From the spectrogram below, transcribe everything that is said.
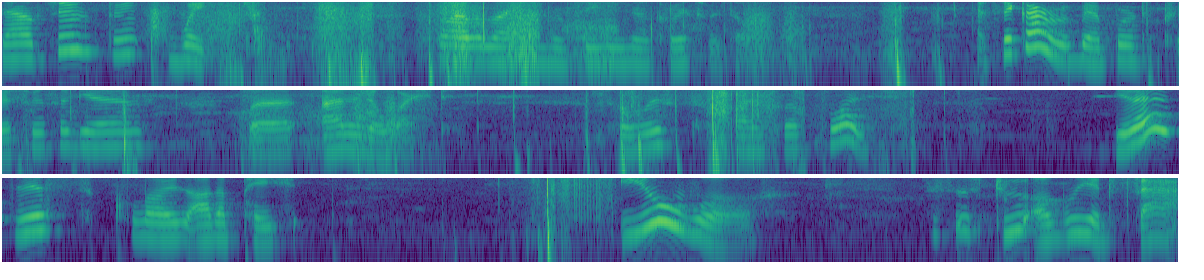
Dancing to wait. Why was I even singing a Christmas song? I think I remember the Christmas again, but I don't know why I did. So let's find some clothes. You know this clothes are the patient. You. were. This is too ugly and fat.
